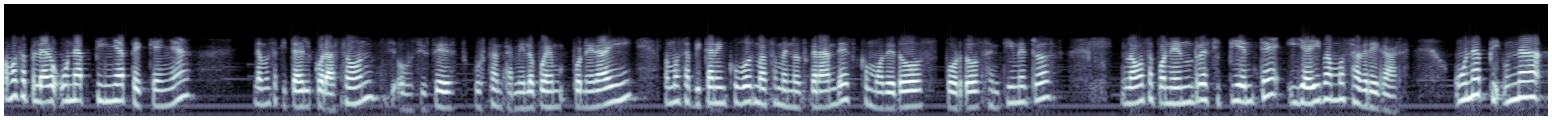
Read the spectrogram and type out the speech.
vamos a pelar una piña pequeña le vamos a quitar el corazón, o si ustedes gustan también lo pueden poner ahí. Vamos a picar en cubos más o menos grandes, como de 2 por 2 centímetros. Lo vamos a poner en un recipiente y ahí vamos a agregar una, una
